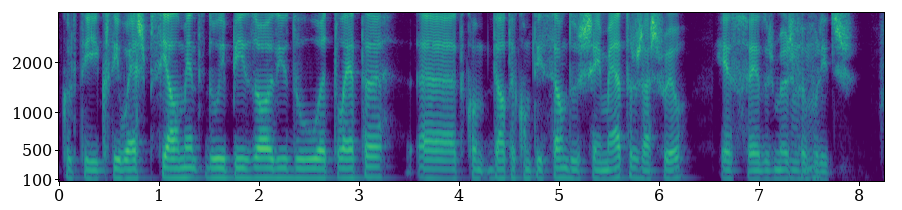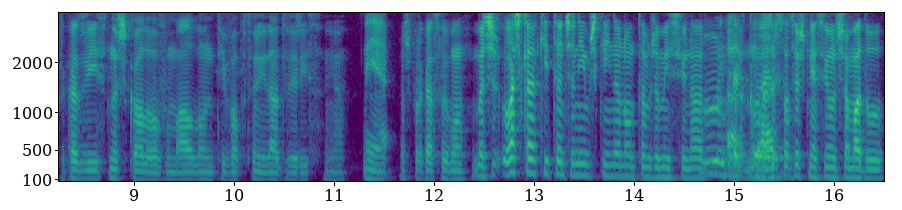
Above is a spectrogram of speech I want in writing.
Curti, curti é especialmente do episódio do atleta ah, de, de alta competição dos 100 metros, acho eu. Esse é dos meus Uhum. favoritos. Por acaso vi isso na escola, houve uma aula onde tive a oportunidade de ver isso. yeah. Yeah. Mas por acaso foi bom. Mas eu acho que há aqui tantos animes que ainda não estamos a mencionar. Muito não claro. sei se vocês conhecem um chamado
